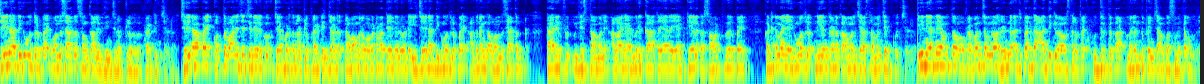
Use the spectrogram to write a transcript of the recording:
చైనా దిగుమతులపై వంద శాతం సుంకాలు విధించినట్లు ప్రకటించాడు. చైనాపై కొత్త వాణిజ్య చర్యలకు చేపడుతున్నట్లు ప్రకటించాడు. నవంబర్ ఒకటవ తేదీ నుండి ఈ చైనా దిగుమతులపై అదనంగా వంద శాతం టారిఫ్లు విధిస్తామని అలాగే అమెరికా తయారయ్యే కీలక సాఫ్ట్వేర్ పై కఠినమైన ఎగుమతుల నియంత్రణకు అమలు చేస్తామని చెప్పుకొచ్చాడు. ఈ నిర్ణయంతో ప్రపంచంలో రెండు అతిపెద్ద ఆర్థిక వ్యవస్థలపై ఉద్రిక్తత మరింత పెంచే అవకాశం అయితే ఉంది.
